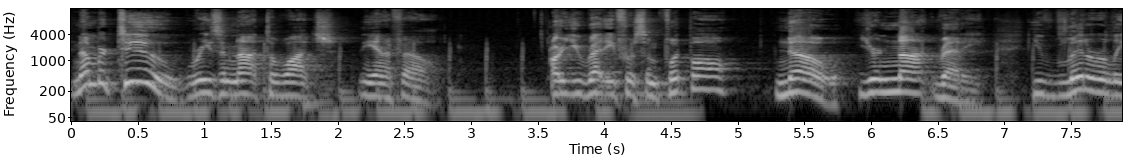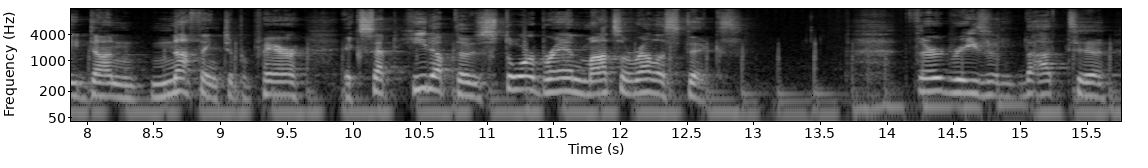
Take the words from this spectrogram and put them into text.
Number two reason not to watch the NFL are you ready for some football? No, you're not ready. You've literally done nothing to prepare except heat up those store brand mozzarella sticks. Third reason not to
